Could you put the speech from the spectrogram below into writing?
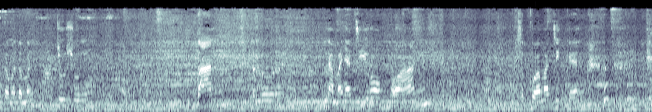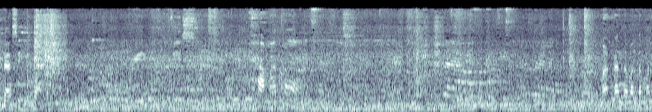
siang teman-teman. Cusun tan telur namanya ciroban sego sama chicken. Udah si iwak fish hamateng makan teman-teman.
